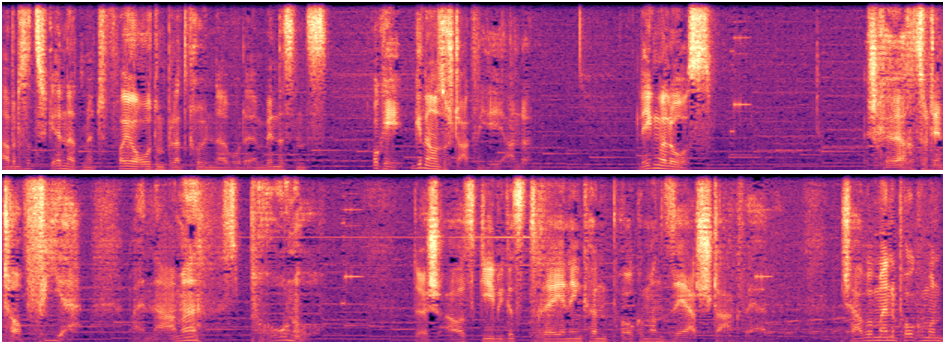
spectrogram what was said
Aber das hat sich geändert mit Feuerrot und Blattgrün. Da wurde er mindestens... Okay, genauso stark wie die anderen. Legen wir los. Ich gehöre zu den Top 4. Mein Name ist Bruno. Durch ausgiebiges Training können Pokémon sehr stark werden. Ich habe meine Pokémon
